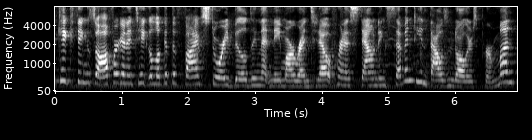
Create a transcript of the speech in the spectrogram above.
To kick things off, we're going to take a look at the five-story building that Neymar rented out for an astounding $17,000 per month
